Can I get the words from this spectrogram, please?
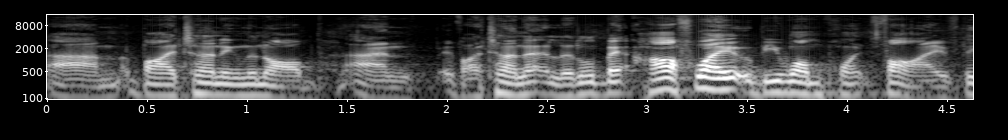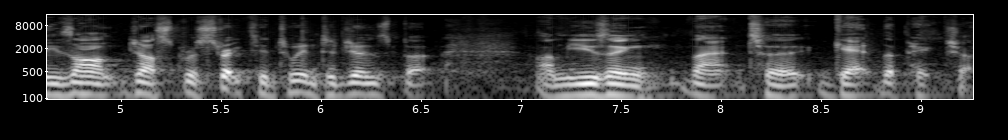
um, by turning the knob. And if I turn it a little bit halfway, it would be 1.5. These aren't just restricted to integers, but I'm using that to get the picture.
